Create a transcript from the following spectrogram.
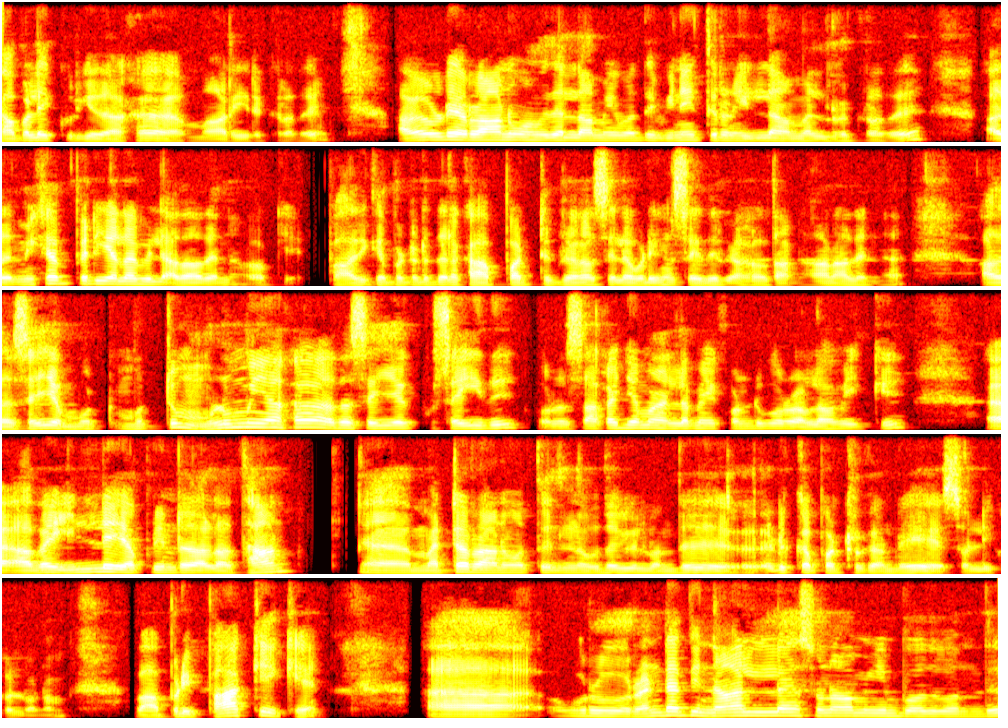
கவலைக்குரியதாக மாறியிருக்கிறது. அவருடைய ராணுவம் இதெல்லாமே வந்து வினைத்திறன் இல்லாமல் இருக்கிறது. அது மிகப்பெரிய அளவில் அதாவது என்ன ஓகே பாதிக்கப்பட்ட இடத்துல காப்பாற்றுகிறார்கள், சில வடிவம் செய்திருக்கிறார்கள் தான். ஆனால் என்ன, அதை செய்ய முற் முற்றும் முழுமையாக அதை செய்ய செய்து ஒரு சகஜமான நிலைமையை கொண்டு போகிற அளவைக்கு அவை இல்லை அப்படின்றதால தான் மற்ற மற்ற இந்த உதவிகள் வந்து எடுக்கப்பட்டிருக்கே சொல்லிக் கொள்ளணும். அப்படி பார்க்க ஒரு ரெண்டாயிரத்தி நாலில் சுனாமியின் போது வந்து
